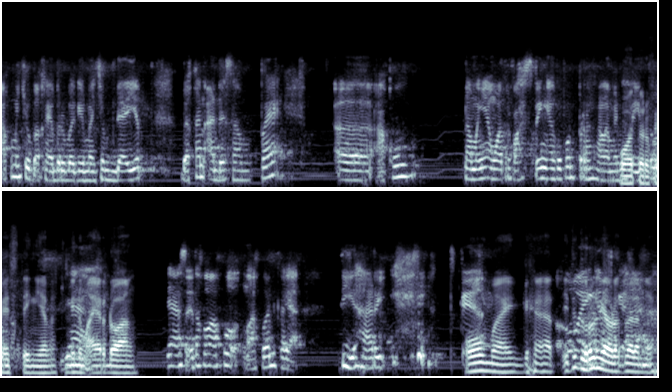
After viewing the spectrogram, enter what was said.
Aku mencoba kayak berbagai macam diet. Bahkan ada sampai uh, aku namanya water fasting aku pun pernah ngalamin water itu. fasting ya pasti yeah. minum air doang. Ya yes, itu aku aku ngelakuin kayak tiga hari. Kayak, oh my god. Oh itu my turun god, ya berat badannya?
